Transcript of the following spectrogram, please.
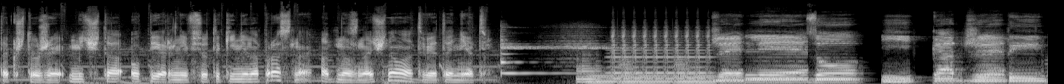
Так что же, мечта о перне все-таки не напрасна? Однозначного ответа нет. Железо и гаджеты.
